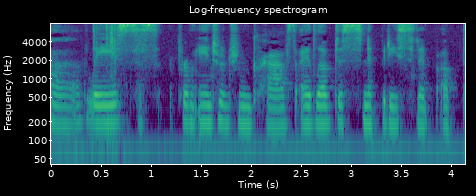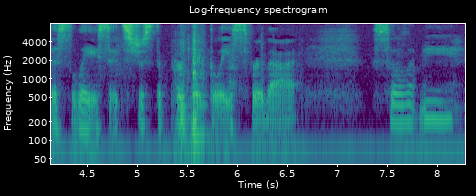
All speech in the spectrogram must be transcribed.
uh, lace from Angel Dream Crafts. I love to snippety snip up this lace. It's just the perfect lace for that. So let me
